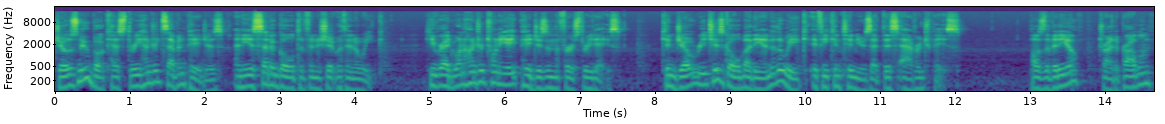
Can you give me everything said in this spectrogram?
Joe's new book has 307 pages, and he has set a goal to finish it within a week. He read 128 pages in the first three days. Can Joe reach his goal by the end of the week if he continues at this average pace? Pause the video, try the problem,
